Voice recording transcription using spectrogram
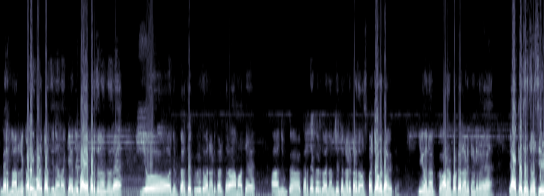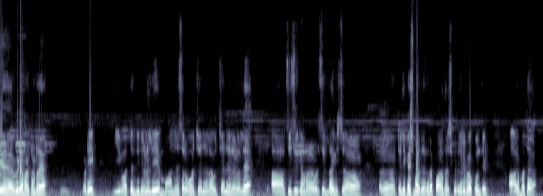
ಹಂಗಾರೆ ನಾನು ರೆಕಾರ್ಡಿಂಗ್ ಮಾಡ್ಕೊಳ್ತೀನಿ ಅನ್ನೋಕ್ಕೆ ನೀವು ಭಯ ಪಡ್ತೀನಿ ಅಂತಂದರೆ ನೀವು ನಿಮ್ಮ ಕರ್ತವ್ಯ ವಿರುದ್ಧವಾಗಿ ನಡ್ಕೊಳ್ತೀರಾ ಮತ್ತು ನಿಮ್ಮ ಕರ್ತವ್ಯ ವಿರುದ್ಧವಾಗಿ ನಮ್ಮ ಜೊತೆ ನಡ್ಕೊಳ್ತಾ ಸ್ಪಷ್ಟ ಗೊತ್ತಾಗುತ್ತೆ. ಈಗ ನಾವು ಕಾನೂನು ಪ್ರಕಾರ ನಡ್ಕೊಂಡ್ರೆ ಯಾಕೆ ಎದುರ್ತೀರ ಸಿ ವಿಡಿಯೋ ಮಾಡ್ಕೊಂಡ್ರೆ? ನೋಡಿ ಇವತ್ತಿನ ದಿನಗಳಲ್ಲಿ ಮಾನ್ಯ ಸರ್ವೋಚ್ಚ ನ್ಯಾಯಾಲಯ ಉಚ್ಚ ನ್ಯಾಯಾಲಯಗಳಲ್ಲೇ ಸಿ ಸಿ ಕ್ಯಾಮ್ರಾ ಅಳವಡಿಸಿ ಲೈವ್ ಟೆಲಿಕಾಸ್ಟ್ ಮಾಡ್ತಾ ಇದ್ದಾರೆ ಪಾರದರ್ಶಕತೆ ಇರಬೇಕು ಅಂತೇಳಿ. ಮತ್ತು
